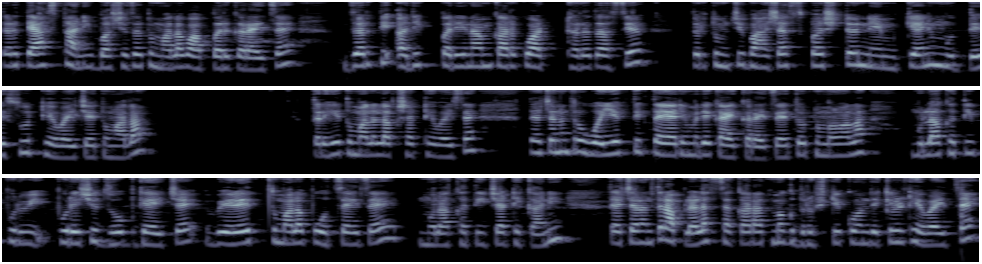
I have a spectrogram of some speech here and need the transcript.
तर त्या स्थानिक भाषेचा तुम्हाला वापर करायचा आहे जर ती अधिक परिणामकारक वाट ठरत असेल तर तुमची भाषा स्पष्ट नेमकी आणि मुद्देसूद ठेवायची आहे तुम्हाला. तर हे तुम्हाला लक्षात ठेवायचं आहे त्याच्यानंतर वैयक्तिक तयारीमध्ये काय करायचं आहे तर तुम्हाला मुलाखतीपूर्वी पुरेशी झोप घ्यायची आहे वेळेत तुम्हाला पोचायचं आहे मुलाखतीच्या ठिकाणी. त्याच्यानंतर आपल्याला सकारात्मक दृष्टिकोन देखील ठेवायचा आहे.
